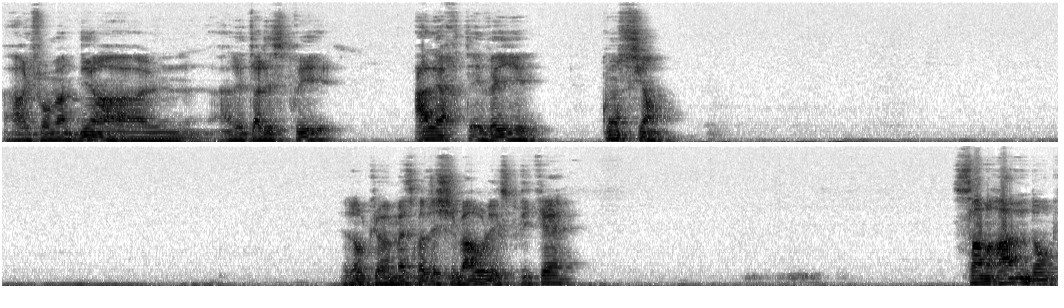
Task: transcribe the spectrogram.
Alors il faut maintenir un état d'esprit alerte, éveillé, conscient. Et donc, euh, Maître Deshimaru l'expliquait. Sanran, donc,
